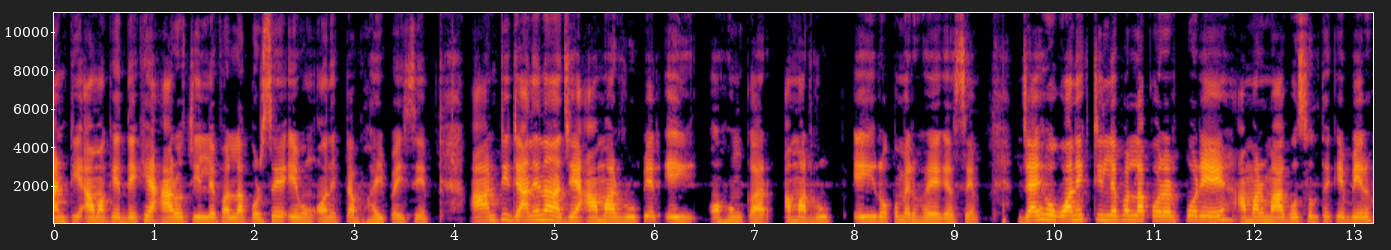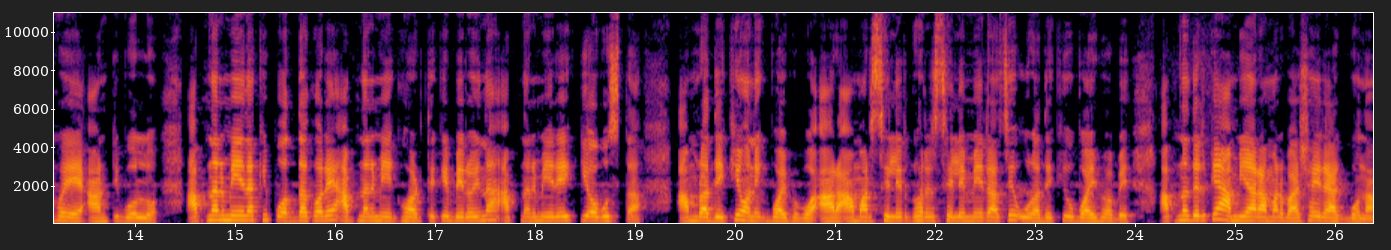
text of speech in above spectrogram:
আন্টি আমাকে দেখে আরও চিল্লেপাল্লা করছে এবং অনেকটা ভয় পাইছে। আন্টি জানে না যে আমার রূপের এই অহংকার, আমার রূপ এই রকমের হয়ে গেছে। যাই হোক অনেক চিল্লাপাল্লা করার পরে আমার মা গোসল থেকে বের হয়ে আন্টি বলল, আপনার মেয়ে নাকি পদ্মা করে, আপনার মেয়ে ঘর থেকে বেরোয় না, আপনার মেয়ের এই কী অবস্থা? আমরা দেখে অনেক ভয় পাবো। আর আমার ছেলের ঘরের ছেলে মেয়েরা আছে, ওরা দেখেও ভয় পাবে। আপনাদেরকে আমি আর আমার বাসায় রাখব না।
